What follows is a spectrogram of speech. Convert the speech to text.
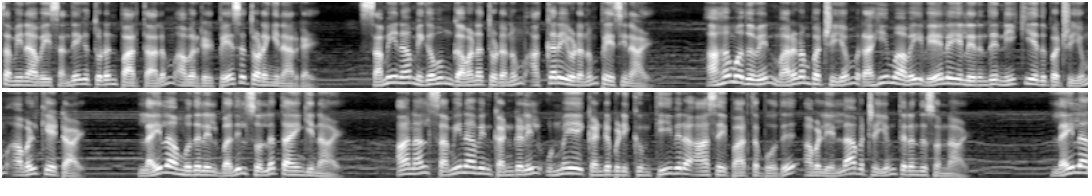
சமீனாவை சந்தேகத்துடன் பார்த்தாலும் அவர்கள் பேசத் தொடங்கினார்கள். சமீனா மிகவும் கவனத்துடனும் அக்கறையுடனும் பேசினாள். அகமதுவின் மரணம் பற்றியும் ரஹீமாவை வேலையிலிருந்து நீக்கியது பற்றியும் அவள் கேட்டாள். லைலா முதலில் பதில் சொல்ல தயங்கினாள். ஆனால் சமீனாவின் கண்களில் உண்மையை கண்டுபிடிக்கும் தீவிர ஆசை பார்த்தபோது அவள் எல்லாவற்றையும் திறந்து சொன்னாள். லைலா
